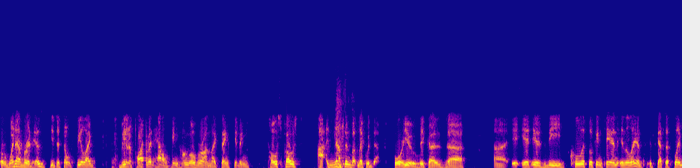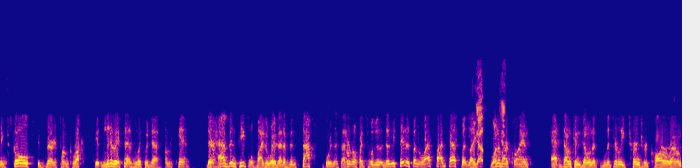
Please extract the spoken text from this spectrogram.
or whatever it is. You just don't feel like being a part of it. Hell, being hung over on like Thanksgiving post post, nothing but liquid death for you because uh, uh, it, it is the coolest looking can in the land. It's got the flaming skull. It's very punk rock. It literally says liquid death on the can. There have been people, by the way, that have been stopped for this. I don't know if I told you. Did we say this on the last podcast? But like yep. one of our clients at Dunkin' Donuts literally turned her car around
